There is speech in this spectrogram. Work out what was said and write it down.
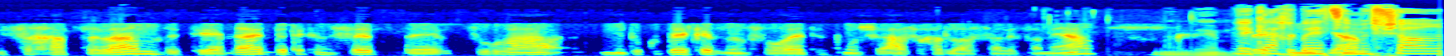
היא שכרה צלם ותיעדה את בית הכנסת בצורה מדוקדקת ומפורטת, כמו שאף אחד לא עשה לפניה. מדהים. וכך בעצם גם... אפשר,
